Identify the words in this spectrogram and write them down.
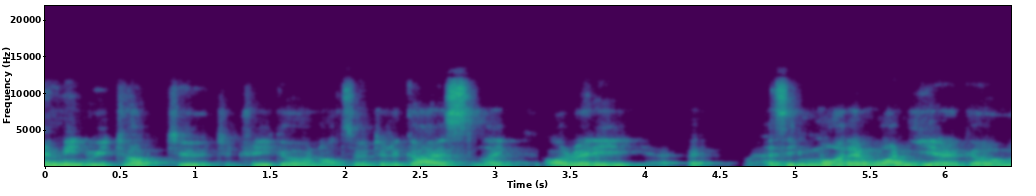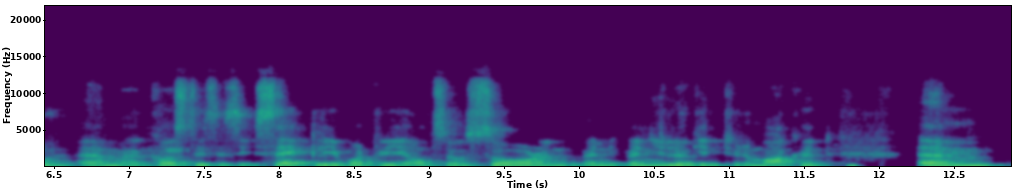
I mean, we talked to to Trigo and also to the guys like already. Uh, I think more than one year ago, because um, mm-hmm. this is exactly what we also saw. And when when you look into the market, um,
